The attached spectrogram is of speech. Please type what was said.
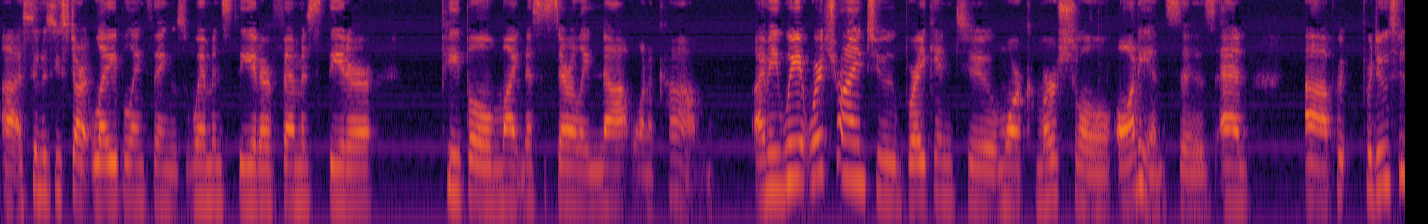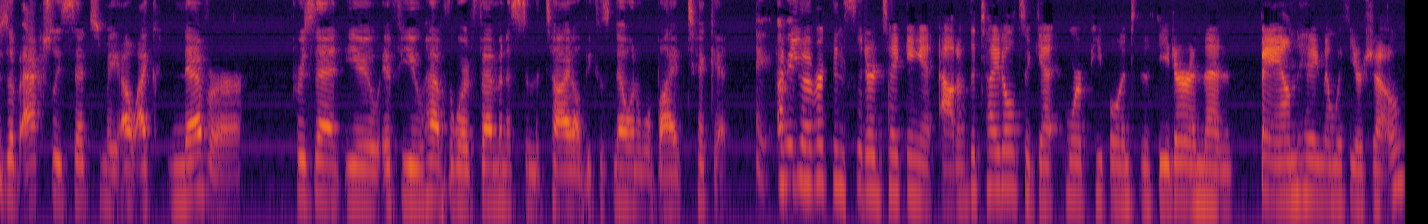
Uh, as soon as you start labeling things women's theater, feminist theater, people might necessarily not want to come. I mean, we we're trying to break into more commercial audiences, and uh, pr- producers have actually said to me, "Oh, I could never present you if you have the word feminist in the title because no one will buy a ticket." I Have mean, you ever considered taking it out of the title to get more people into the theater and then bam, hitting them with your show?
